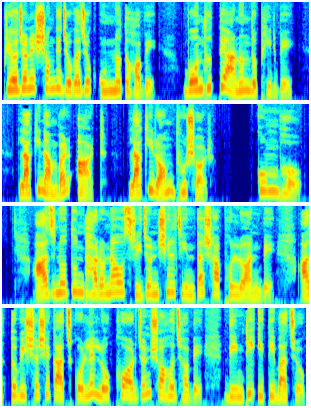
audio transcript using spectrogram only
প্রিয়জনের সঙ্গে যোগাযোগ উন্নত হবে। বন্ধুত্বে আনন্দ ফিরবে। লাকি নাম্বার আট। লাকি রং ধূসর। কুম্ভ। আজ নতুন ধারণা ও সৃজনশীল চিন্তা সাফল্য আনবে। আত্মবিশ্বাসে কাজ করলে লক্ষ্য অর্জন সহজ হবে। দিনটি ইতিবাচক।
